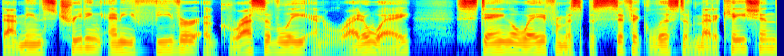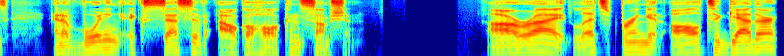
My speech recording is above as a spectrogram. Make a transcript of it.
That means treating any fever aggressively and right away, staying away from a specific list of medications, and avoiding excessive alcohol consumption. All right, let's bring it all together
